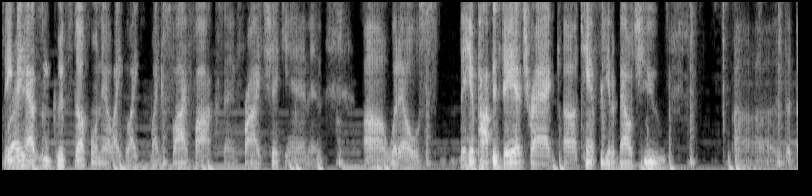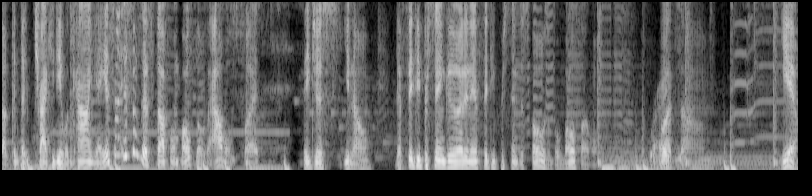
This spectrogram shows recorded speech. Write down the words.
they, right. they had some good stuff on there, like like like Sly Fox and Fried Chicken and uh, what else? The Hip Hop Is Dead track, uh, Can't Forget About You. Uh, the, the, the track he did with Kanye. It's it's some good stuff on both those albums, but they just you know they're 50% good and then 50% disposable, both of them. Right. But um yeah,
